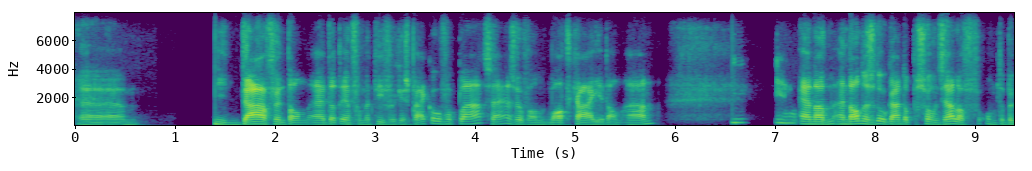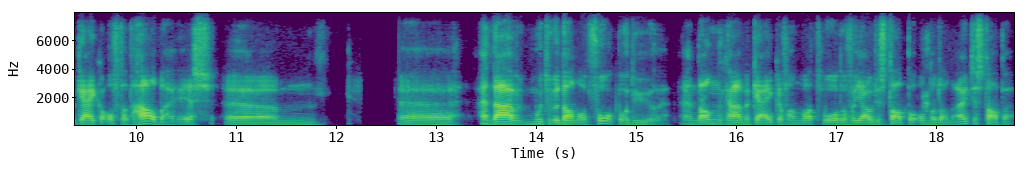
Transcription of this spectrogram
ehm, daar vindt dan eh, dat informatieve gesprek over plaats. Hè? Zo van wat ga je dan aan? Ja. En, dan, en dan is het ook aan de persoon zelf om te bekijken of dat haalbaar is. Ehm, eh, en daar moeten we dan op voortborduren. En dan gaan we kijken van wat worden voor jou de stappen om er dan uit te stappen.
